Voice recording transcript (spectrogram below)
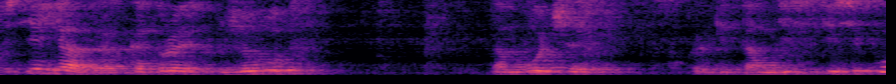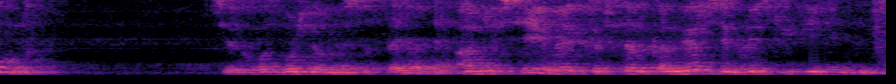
все ядра, которые живут там больше там 10 секунд, все возбужденные состояния, они все имеют коэффициент конверсии близкий к единице.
